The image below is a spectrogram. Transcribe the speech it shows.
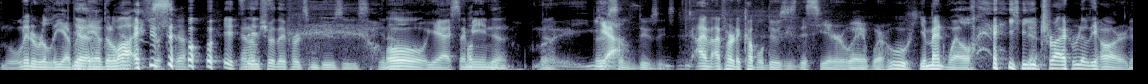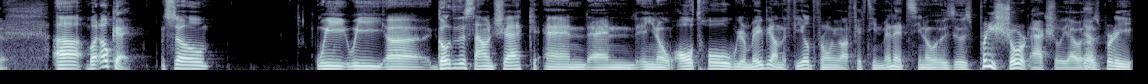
literally every day of their yeah, lives. sure, so yeah. it's- and I'm sure they've heard some doozies. You know? Oh yes, I mean, yeah, uh, yeah. Yeah. some doozies. I've, I've heard a couple doozies this year where, where ooh, you meant well. you Yeah. tried really hard. Yeah. Uh, but okay, so we we uh, go through the sound check and and you know all told we were maybe on the field for only about 15 minutes. You know it was it was pretty short actually. I, I was pretty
